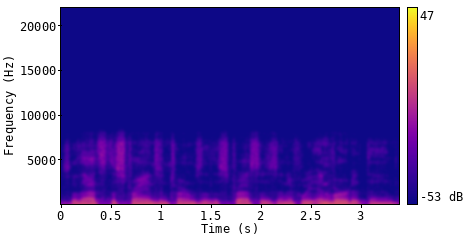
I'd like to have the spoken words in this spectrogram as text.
So that's the strains in terms of the stresses. And if we invert it then,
